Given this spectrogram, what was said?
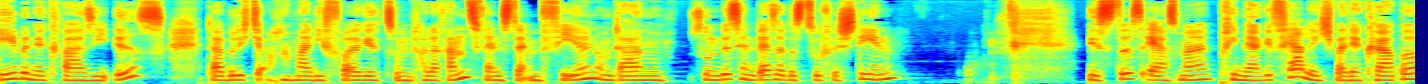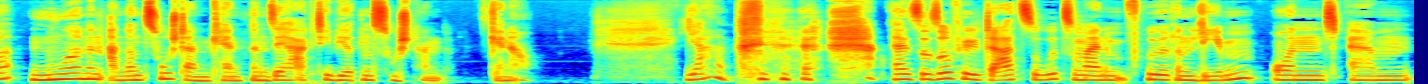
Ebene quasi ist. Da würde ich dir auch nochmal die Folge zum Toleranzfenster empfehlen, um da so ein bisschen besser das zu verstehen. Ist es erstmal primär gefährlich, weil der Körper nur einen anderen Zustand kennt, einen sehr aktivierten Zustand. Genau. Ja, also so viel dazu zu meinem früheren Leben und ähm,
